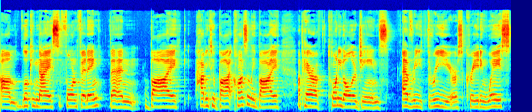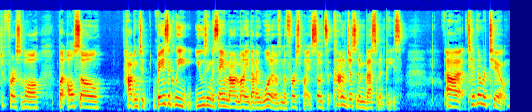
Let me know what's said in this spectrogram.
um, looking nice, form fitting, than buy having to buy constantly buy a pair of $20 jeans every three years, creating waste, first of all, but also having to basically using the same amount of money that I would have in the first place. So it's kind of just an investment piece. Uh, tip number two.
